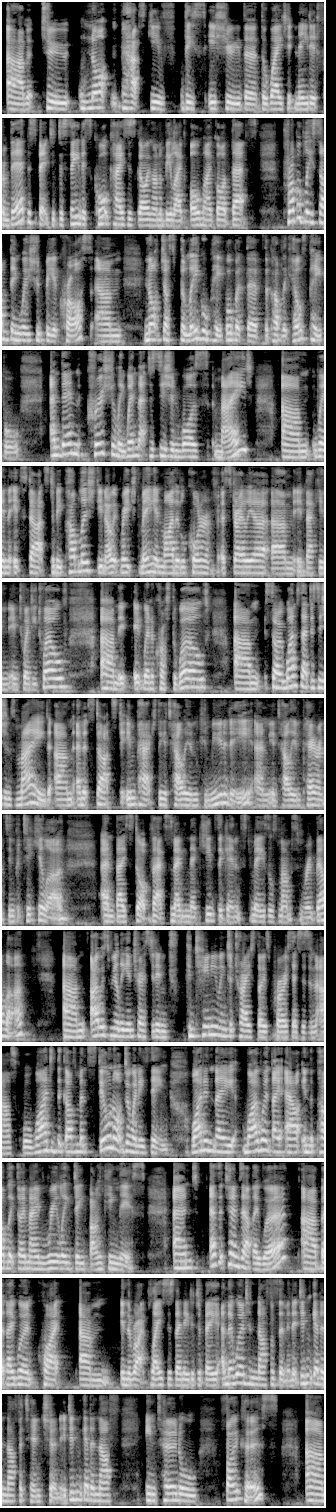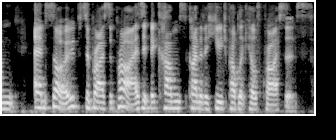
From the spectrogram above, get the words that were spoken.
Um, to not perhaps give this issue the the weight it needed from their perspective to see this court cases going on and be like, oh my god, that's probably something we should be across, um, not just the legal people, but the the public health people, and then, crucially, when that decision was made, um, when it starts to be published, you know, it reached me in my little corner of Australia um, it, back in, in 2012. Um, it, it, went across the world. Um, so once that decision's made um, and it starts to impact the Italian community and Italian parents in particular, and they stop vaccinating their kids against measles, mumps, and rubella, um, I was really interested in tr- continuing to trace those processes and ask, well, why did the government still not do anything? Why didn't they? Why weren't they out in the public domain really debunking this? And as it turns out, they were, uh, but they weren't quite um, in the right places they needed to be, and there weren't enough of them, and it didn't get enough attention. It didn't get enough internal focus. Um, and so, surprise, surprise, it becomes kind of a huge public health crisis.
